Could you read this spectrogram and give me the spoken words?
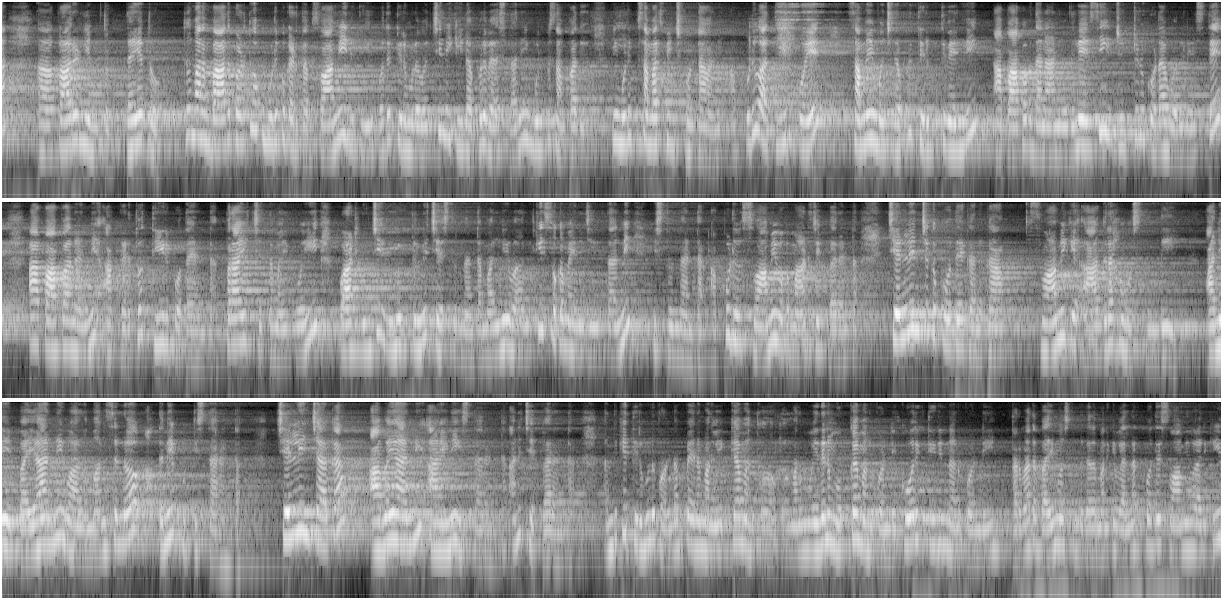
కారుణ్యంతో దయతో మనం బాధపడుతూ ఒక ముడుపు కడతాం. స్వామి ఇది తీరిపోతే తిరుమల వచ్చి నీకు ఈ డబ్బులు వేస్తాను ఈ ముడిపు సంపాది ఈ ముడుపు సమర్పించుకుంటామని. అప్పుడు ఆ తీరిపోయే సమయం వచ్చినప్పుడు తిరుపతి వెళ్ళి ఆ పాపపు ధనాన్ని వదిలేసి జుట్టును కూడా వదిలేస్తే ఆ పాపాలన్నీ అక్కడితో తీరిపోతాయంట. ప్రాయశ్చిత్తం అయిపోయి వాటి నుంచి విముక్తుల్ని చేస్తుందంట. మళ్ళీ వాళ్ళకి సుఖమైన జీవితాన్ని ఇస్తుందంట. అప్పుడు స్వామి ఒక మాట చెప్పారంట. చెల్లించకపోతే కనుక స్వామికి ఆగ్రహం వస్తుంది అనే భయాన్ని వాళ్ళ మనసులో అతనే పుట్టిస్తారంట. చెల్లించాక అభయాన్ని ఆయనే ఇస్తారంట. అని చెప్పారంట. అందుకే తిరుమల కొండపైన మనం ఎక్కామనుకో మనం ఏదైనా మొక్కామనుకోండి కోరిక తీరింది అనుకోండి తర్వాత భయం వస్తుంది కదా మనకి వెళ్ళకపోతే స్వామివారికి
